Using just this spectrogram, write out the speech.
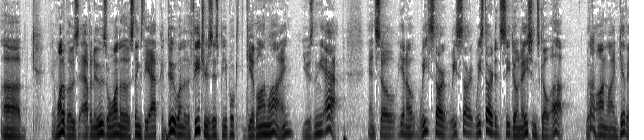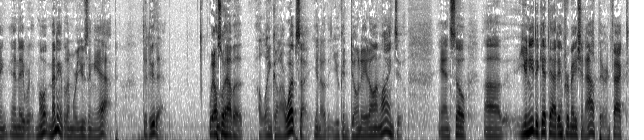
uh, and one of those avenues or one of those things the app can do, one of the features is people could give online using the app. And so, you know, we start we start we started to see donations go up with Huh. online giving, and they were mo- many of them were using the app to do that. We also have a, a link on our website, you know, that you can donate online to. And so uh, you need to get that information out there. In fact,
